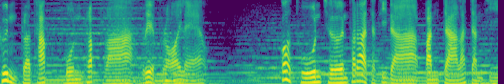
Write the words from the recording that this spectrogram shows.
ขึ้นประทับบนพระพลาเรียบร้อยแล้ว ก็ทูลเชิญพระราชธิดาปัญจาลจันที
